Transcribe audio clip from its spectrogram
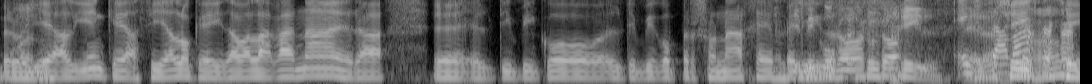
pero Bueno. ya alguien que hacía lo que daba la gana, era eh, el típico el típico personaje El típico peligroso. Jesús Gil. Estaba, Sí, sí.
